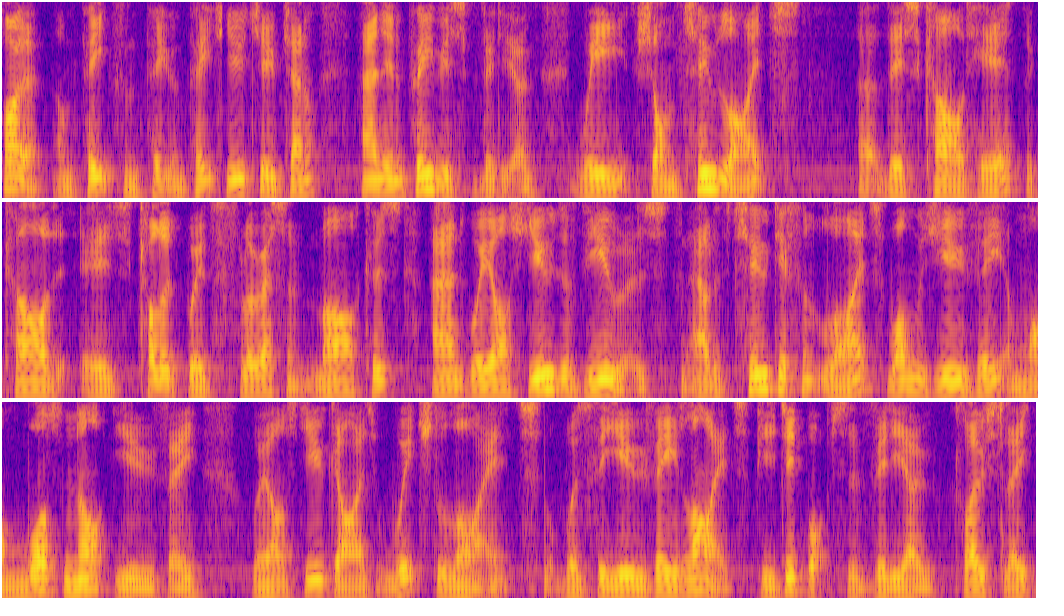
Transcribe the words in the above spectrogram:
Hi there, I'm Pete from Pete and Pete's YouTube channel and in a previous video we shone two lights at this card here. The card is coloured with fluorescent markers and we asked you the viewers out of two different lights, one was UV and one was not UV, we asked you guys which light was the UV light. If you did watch the video closely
